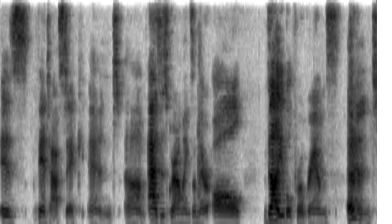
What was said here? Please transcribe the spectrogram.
is fantastic, and um, as is Groundlings, and they're all valuable programs. And- And,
